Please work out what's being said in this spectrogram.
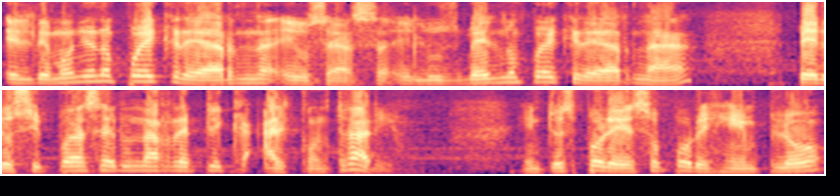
el demonio no puede crear, o sea, Luzbel no puede crear nada, pero sí puede hacer una réplica al contrario. Entonces, por eso, por ejemplo,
